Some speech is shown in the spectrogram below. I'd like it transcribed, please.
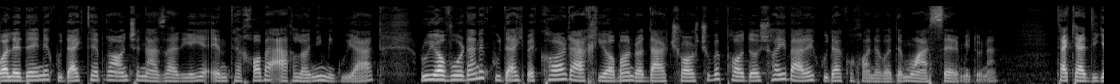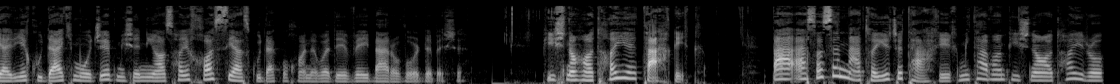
والدین کودک طبق آنچه نظریه انتخاب اقلانی می‌گوید روی آوردن کودک به کار در خیابان را در چارچوب پاداشهایی برای کودک و خانواده موثر می‌دونند. تکدیگری کودک موجب میشه نیازهای خاصی از کودک و خانواده وی برآورده بشه. پیشنهادهای تحقیق بر اساس نتایج تحقیق می توان پیشنهادهایی را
